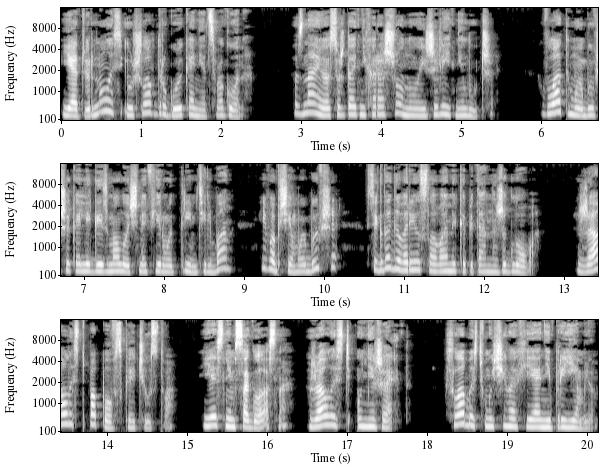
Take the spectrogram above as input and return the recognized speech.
Я отвернулась и ушла в другой конец вагона. Знаю, осуждать нехорошо, но и жалеть не лучше. Влад, мой бывший коллега из молочной фирмы Трим Тильбан, и вообще мой бывший, всегда говорил словами капитана Жеглова. Жалость – поповское чувство. Я с ним согласна. Жалость унижает. Слабость в мужчинах я не приемлю.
